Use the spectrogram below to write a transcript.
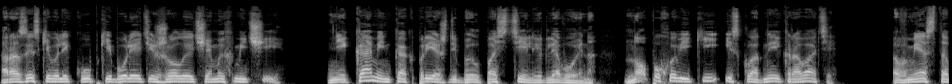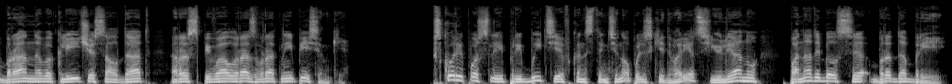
разыскивали кубки более тяжелые, чем их мечи. Не камень, как прежде, был постелью для воина, но пуховики и складные кровати. Вместо бранного клича солдат распевал развратные песенки. Вскоре после прибытия в Константинопольский дворец Юлиану понадобился бродобрей.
